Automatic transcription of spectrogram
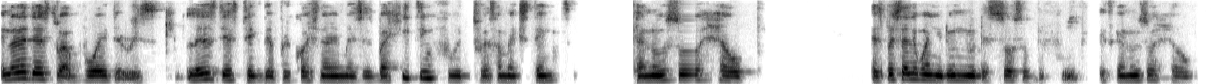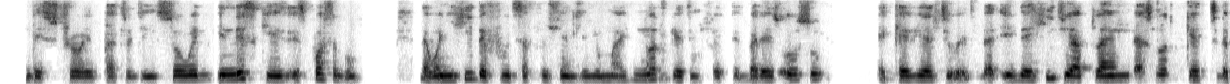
in order just to avoid the risk, let's just take the precautionary measures. But heating food to some extent can also help, especially when you don't know the source of the food. It can also help destroy pathogens. So with, in this case, it's possible that when you heat the food sufficiently, you might not get infected. But there's also a caveat to it that if the heat you're applying does not get to the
